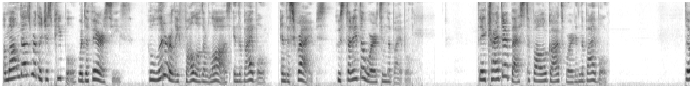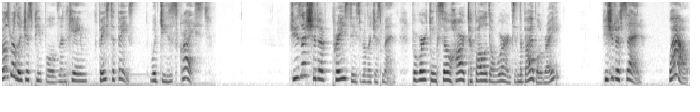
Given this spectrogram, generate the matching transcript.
Among those religious people were the Pharisees, who literally followed the laws in the Bible, and the scribes, who studied the words in the Bible. They tried their best to follow God's word in the Bible. Those religious people then came face to face with Jesus Christ. Jesus should have praised these religious men for working so hard to follow the words in the Bible, right? He should have said, Wow,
